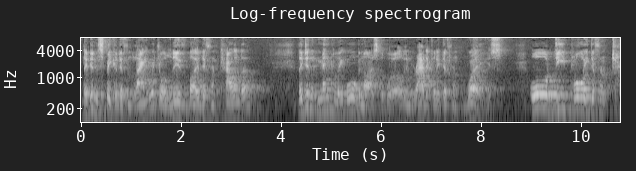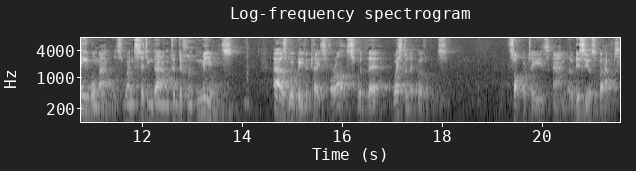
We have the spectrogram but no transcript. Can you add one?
They didn't speak a different language or live by a different calendar. They didn't mentally organize the world in radically different ways or deploy different table manners when sitting down to different meals, as would be the case for us with their Western equivalents, Socrates and Odysseus, perhaps.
